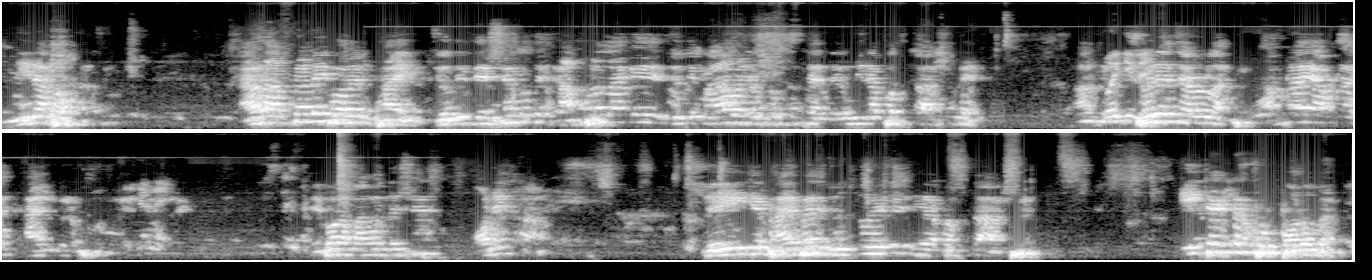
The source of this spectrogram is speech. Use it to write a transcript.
নিরাপত্তা। আর আপনারাই বলেন, ভাই, যদি দেশের মধ্যে ঘাপলা লাগে, যদি মারামারি করতে চান নিরাপত্তা আসবে। আর ওই দিবে। স্বৈরাচারও লাগবে আমরাই আমরা ঘায়ল করে এবং বাংলাদেশে অনেক মানুষ এই যে ভাই ভাই যুদ্ধ হইলে নিরাপত্তা আসবে। এইটা একটা খুব বড় ব্যাপার।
